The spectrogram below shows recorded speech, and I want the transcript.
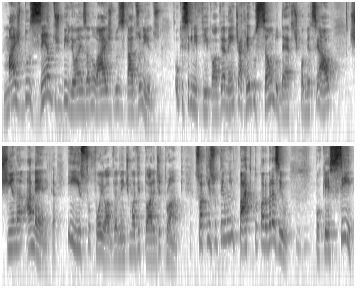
mais 200 bilhões anuais dos Estados Unidos, o que significa, obviamente, a redução do déficit comercial China-América. E isso foi, obviamente, uma vitória de Trump. Só que isso tem um impacto para o Brasil, porque se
